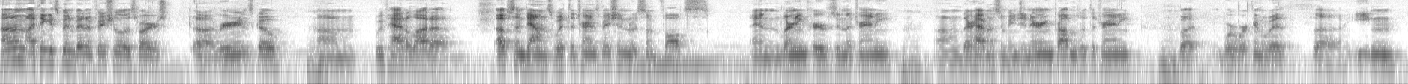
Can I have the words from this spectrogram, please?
Um, I think it's been beneficial as far as uh, rear ends go. Um, we've had a lot of ups and downs with the transmission, with some faults and learning curves in the tranny. Um, they're having some engineering problems with the tranny, but we're working with uh, Eaton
